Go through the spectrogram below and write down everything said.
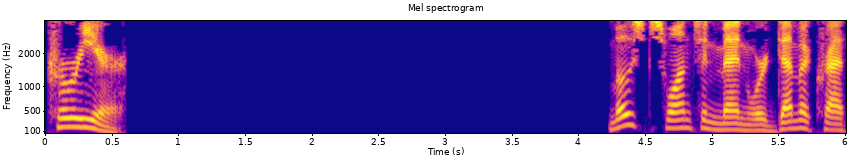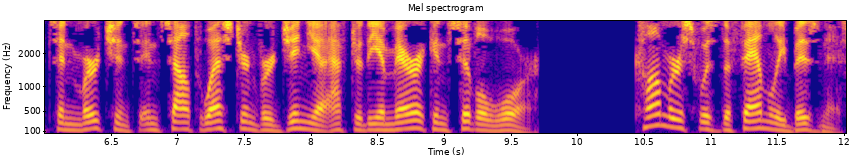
Career Most Swanson men were Democrats and merchants in southwestern Virginia after the American Civil War. Commerce was the family business.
